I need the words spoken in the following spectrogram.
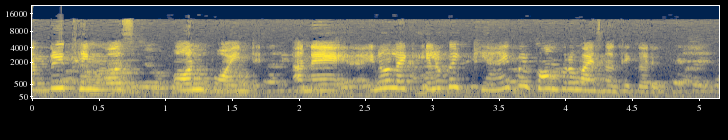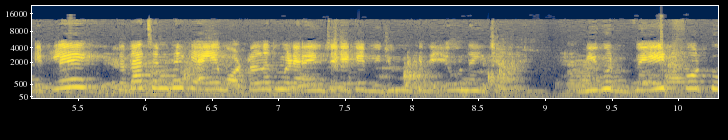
એવરીથિંગ વોઝ ઓન પોઈન્ટ અને યુનો લાઈક એ લોકોએ ક્યાંય પણ કોમ્પ્રોમાઇઝ નથી કર્યું. એટલે કદાચ એમ થાય કે અહીંયા બોટલ નથી મળે એમ જગ્યાએ કે બીજું મૂકી દે, એવું નહીં ચાલે. We would wait for two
